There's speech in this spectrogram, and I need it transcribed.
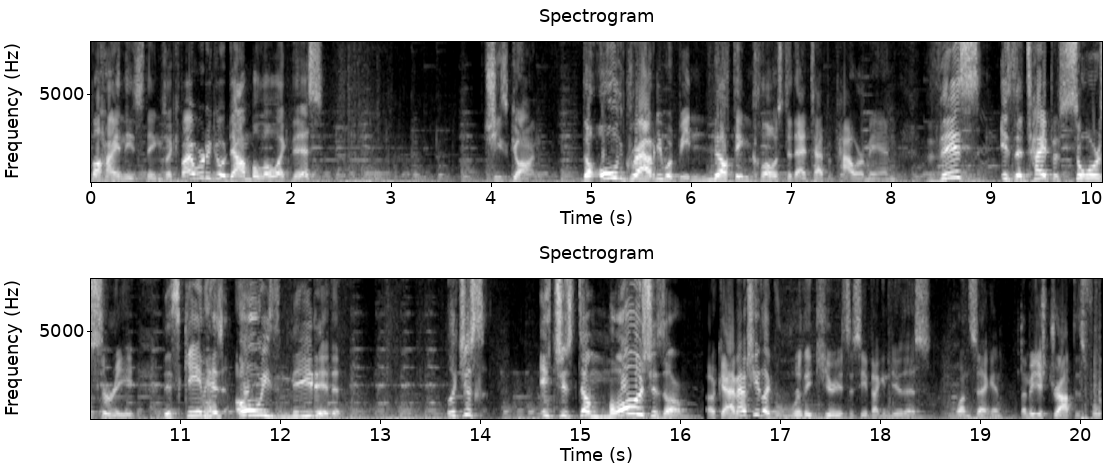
behind these things. Like, if I were to go down below like this, she's gone. The old gravity would be nothing close to that type of power, man. This is the type of sorcery this game has always needed. Like, just it just demolishes them. Okay, I'm actually like really curious to see if I can do this. One second. Let me just drop this fool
